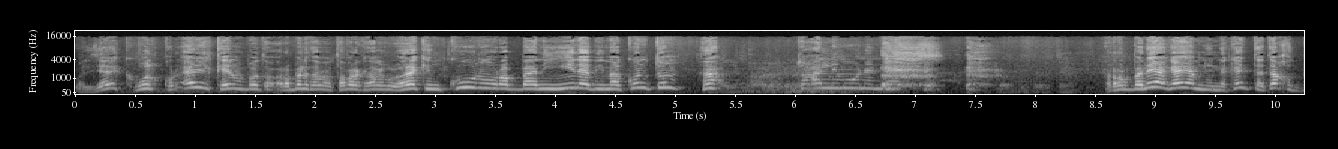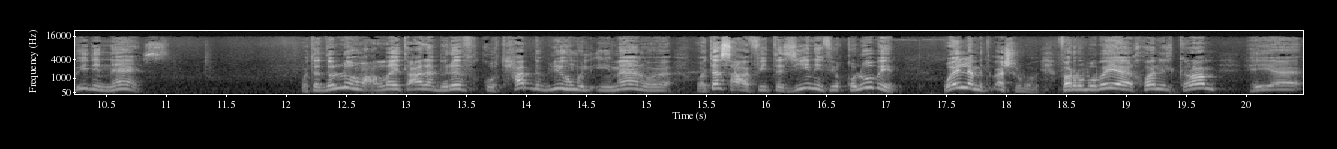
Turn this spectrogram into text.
ولذلك هو القرآن الكريم ربنا تبارك وتعالى يقول ولكن كونوا ربانيين بما كنتم ها تعلمون الناس. الربانية جاية من إنك أنت تاخد بإيد الناس وتدلهم على الله تعالى برفق وتحبب ليهم الإيمان وتسعى في تزيينه في قلوبهم. وإلا ما تبقاش ربوبية. فالربوبية يا إخواني الكرام هي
